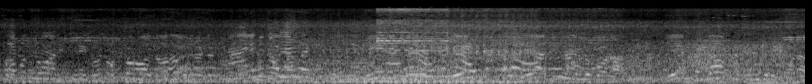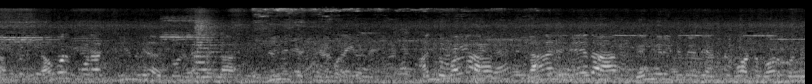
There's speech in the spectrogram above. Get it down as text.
ప్రభుత్వం వారికి ఇచ్చినటువంటి ఉత్తర్వుల ద్వారా ఉన్నటువంటి ఏ అధికారులు కూడా ఏ ప్రజాప్రతినిధులు కూడా ఎవరు కూడా జీవితంలో అందువల్ల దాని మీద గంగిరెడ్డి మీద ఎంత ఓట కోరుకుని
